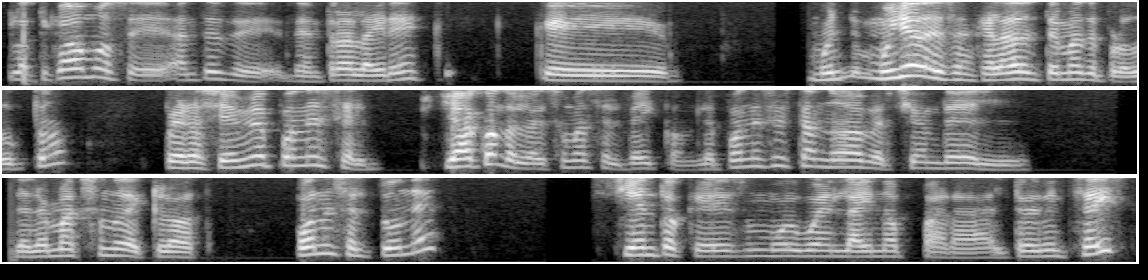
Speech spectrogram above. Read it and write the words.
platicábamos eh, antes de, de entrar al aire que muy, muy desangelado en temas de producto, pero si a mí me pones el, ya cuando le sumas el bacon, le pones esta nueva versión del, del Air Max 1 de Cloud, pones el tuner, siento que es muy buen lineup para el 326,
